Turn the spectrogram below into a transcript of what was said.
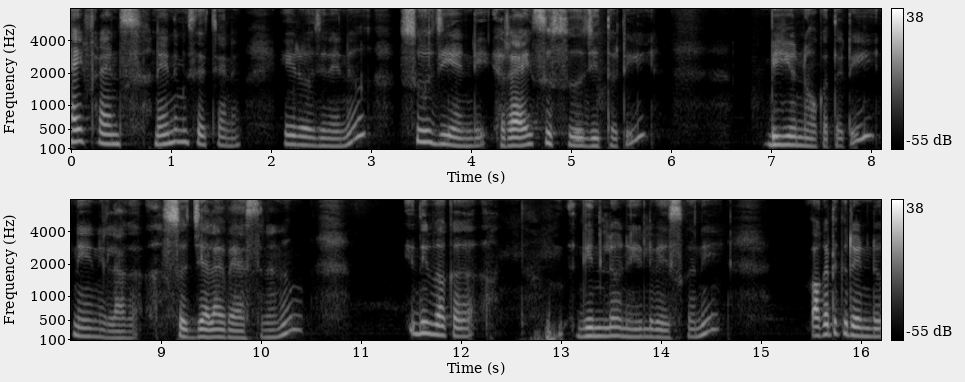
హాయ్ ఫ్రెండ్స్ నేను మిస్ వచ్చాను ఈరోజు నేను సూజీ అండి రైస్ సూజీతోటి బియ్యం నూకతోటి నేను ఇలాగా సొజ్జలా వేస్తున్నాను. ఇది ఒక గిన్నెలో నీళ్ళు వేసుకొని ఒకటికి రెండు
